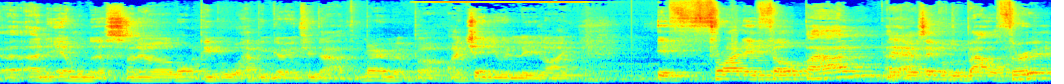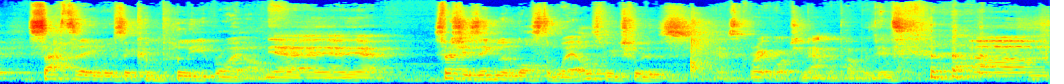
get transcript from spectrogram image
an illness. I know a lot of people have been going through that at the moment, but I genuinely like if Friday felt bad and I was able to battle through it, Saturday was a complete write off. Yeah, yeah, yeah. Especially as England lost to Wales, which was It's great watching that in the pub with you. um,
